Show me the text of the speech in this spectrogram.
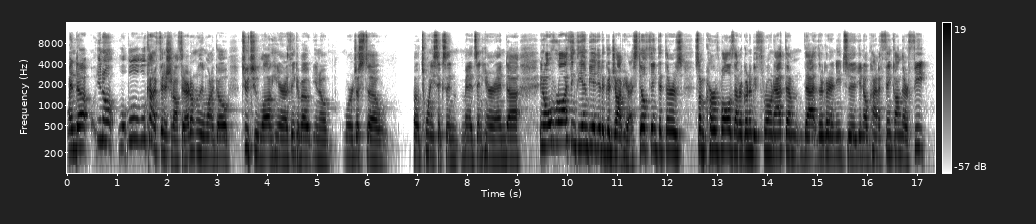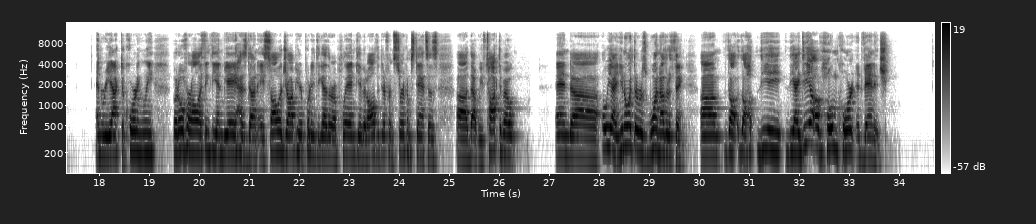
And uh, you know, we'll, we'll, we'll kind of finish it off there. I don't really want to go too too long here. I think about you know we're just uh, about 26 in, minutes in here, and uh, you know overall I think the NBA did a good job here. I still think that there's some curveballs that are going to be thrown at them that they're going to need to you know kind of think on their feet and react accordingly. But overall, I think the NBA has done a solid job here putting together a plan, given all the different circumstances uh, that we've talked about. And uh, oh yeah, you know what? There was one other thing. Um, the the the the idea of home court advantage.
